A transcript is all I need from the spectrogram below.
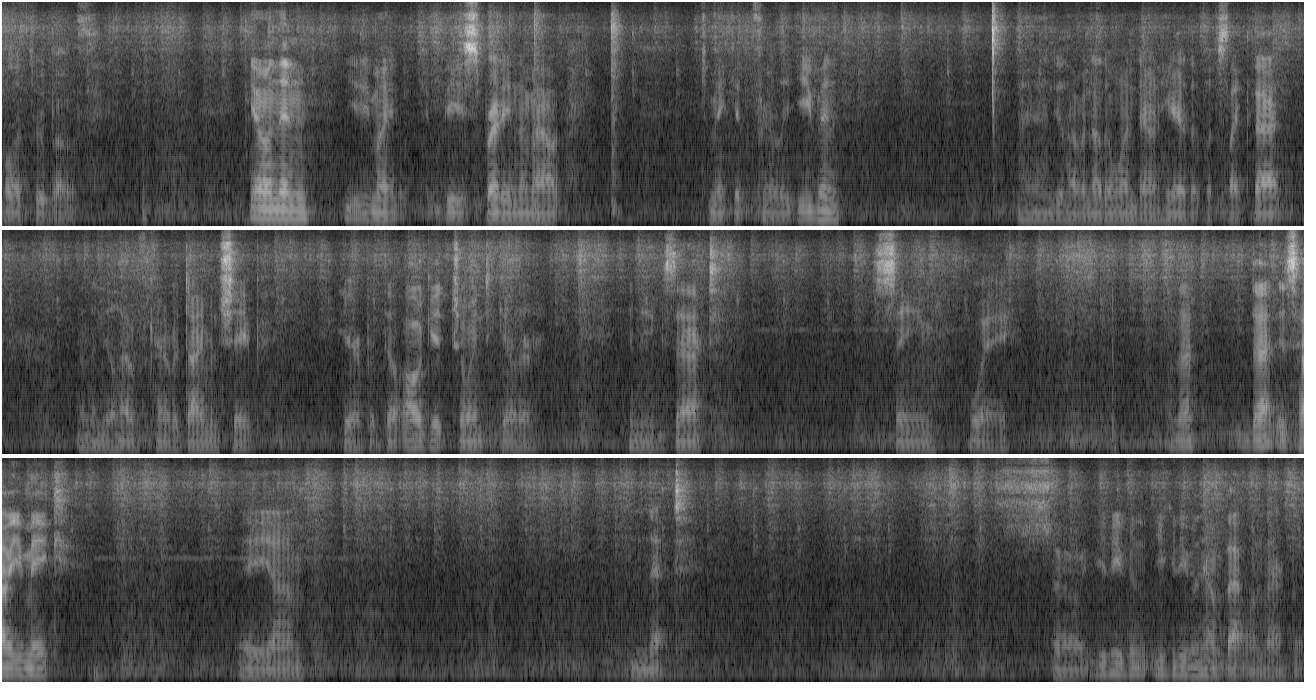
Pull it through both. You know and then you might be spreading them out to make it fairly even and you'll have another one down here that looks like that. And then you'll have kind of a diamond shape here. But they'll all get joined together in the exact same way. And that that is how you make a um, net. So you'd even you could even have that one there but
